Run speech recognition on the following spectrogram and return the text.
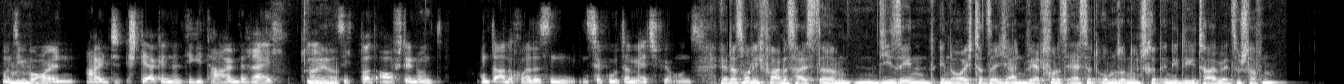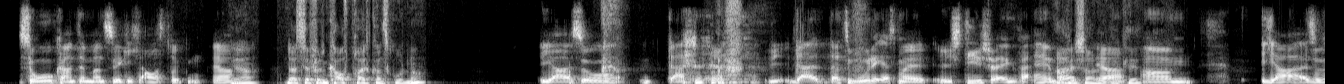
Und mhm. die wollen halt stärker in den digitalen Bereich gehen, ah, ja. sich dort aufstehen und und dadurch war das ein sehr guter Match für uns. Ja, das wollte ich fragen. Das heißt, ähm, die sehen in euch tatsächlich ein wertvolles Asset, um so einen Schritt in die Digitalwelt zu schaffen? So könnte man es wirklich ausdrücken, ja. Ja. Das ist ja für den Kaufpreis ganz gut, ne? Ja, also da, da, dazu wurde erstmal Stillschweigen vereinbart. Ach, schade. Ja, okay. ähm, ja, also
